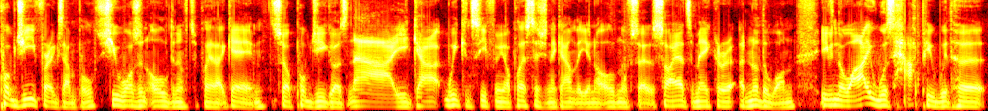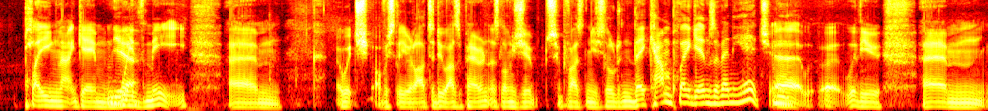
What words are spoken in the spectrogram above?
PUBG for example, she wasn't old enough to play that game. So PUBG goes, nah, you can't. We can see from your PlayStation account that you're not old enough. So, so I had to make her another one, even though I was happy with her playing that game Yeah. with me, um, which obviously you're allowed to do as a parent as long as you're supervising your children. They can play games of any age uh, w- uh, with you, um,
